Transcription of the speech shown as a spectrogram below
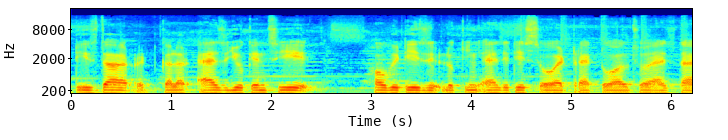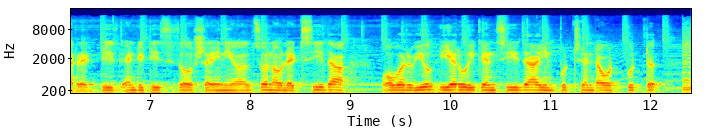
it is the red color. As you can see how it is looking as it is so attractive also as the red is and it is so shiny also. Now let's see the overview. Here we can see the inputs and output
